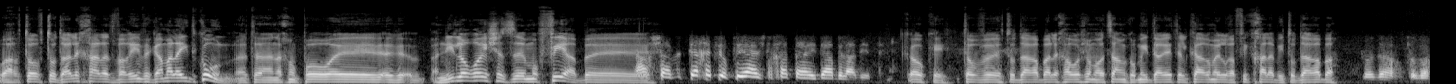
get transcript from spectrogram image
וואו, טוב, תודה לך על הדברים וגם על העדכון. אתה, אנחנו פה, אה, אה, אני לא רואה שזה מופיע ב... עכשיו, תכף יופיע, יש לך את הידיעה הבלעדית. אוקיי, טוב, אה, תודה רבה לך, ראש המועצה המקומית דאלית אל כרמל, רפיק חלבי, תודה רבה. תודה, תודה.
